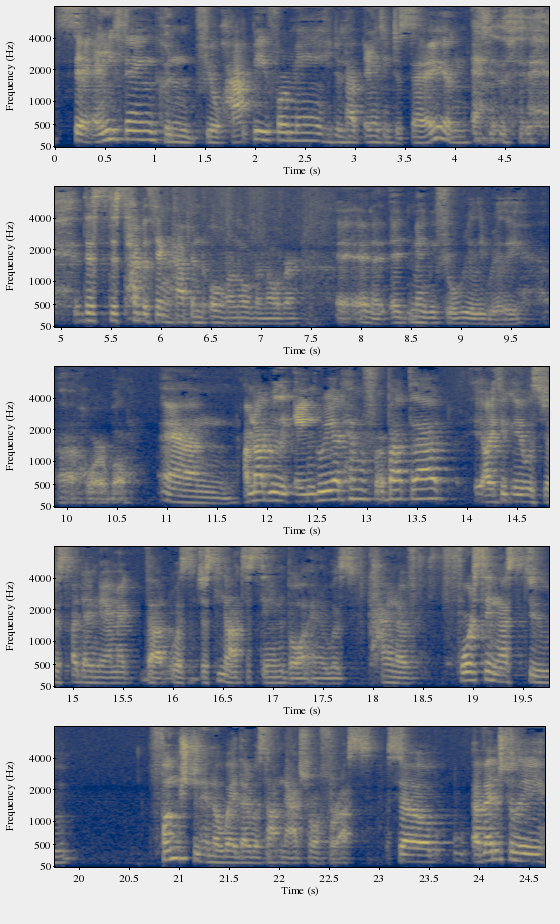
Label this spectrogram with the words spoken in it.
say anything, couldn't feel happy for me. He didn't have anything to say, and this this type of thing happened over and over and over, and it, it made me feel really, really uh, horrible. And I'm not really angry at him for about that. I think it was just a dynamic that was just not sustainable, and it was kind of forcing us to function in a way that was not natural for us. So eventually,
